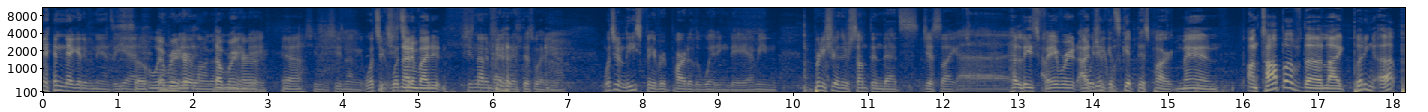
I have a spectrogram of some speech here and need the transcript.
negative Nancy. Yeah. so whoever don't bring her along. on don't bring her day. yeah She's she's not. What's your, she's what's not your, invited She's not invited at this wedding. What's your least favorite part of the wedding day? I mean, I'm pretty sure there's something that's just like. Uh, least favorite I, wish we could skip this part. man on top of the like putting up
